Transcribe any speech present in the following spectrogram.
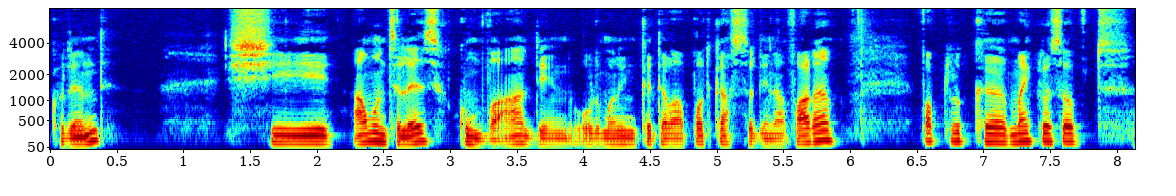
curând și am înțeles cumva, din urmărind câteva podcasturi din afară, faptul că Microsoft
